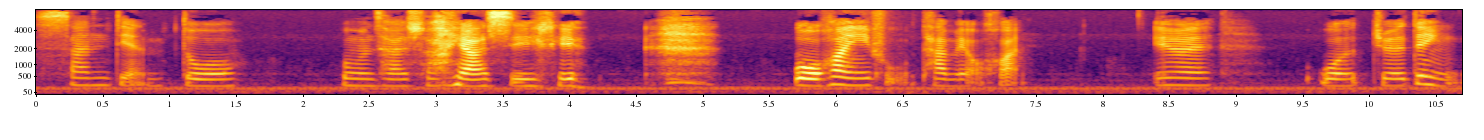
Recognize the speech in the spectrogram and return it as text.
三点多我们才刷牙洗脸。我换衣服，他没有换，因为我决定，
